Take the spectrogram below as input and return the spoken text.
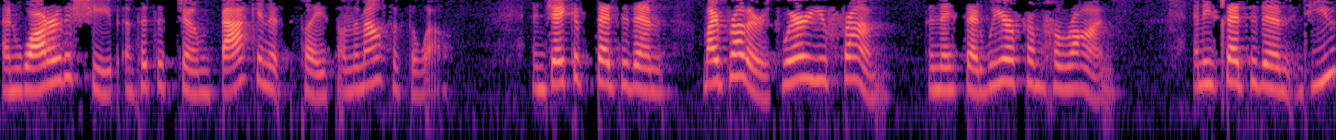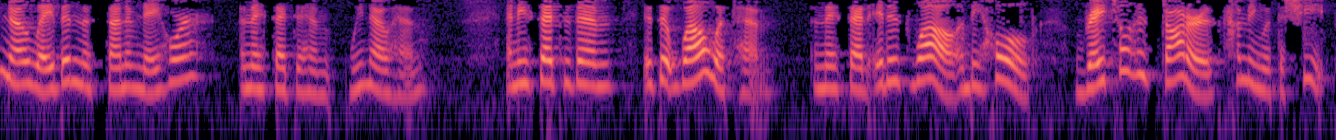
and water the sheep and put the stone back in its place on the mouth of the well. And Jacob said to them, My brothers, where are you from? And they said, We are from Haran. And he said to them, Do you know Laban the son of Nahor? And they said to him, We know him. And he said to them, Is it well with him? And they said, It is well. And behold, Rachel his daughter is coming with the sheep.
